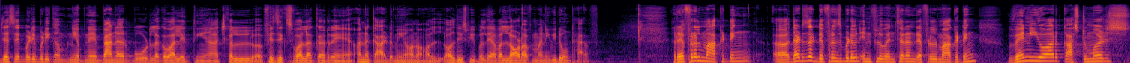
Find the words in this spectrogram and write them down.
जैसे बड़ी बड़ी कंपनी अपने बैनर बोर्ड लगवा लेती हैं, आजकल फिजिक्स वाला कर रहे हैं Unacademy on all all these people they have a lot of money we don't have referral marketing uh, that is the difference between influencer and referral marketing when your customers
